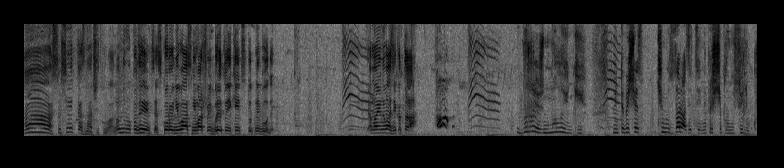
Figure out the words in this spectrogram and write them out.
А, сусідка, значить, була. Ну, ну, подивимося. Скоро ні вас, ні вашої бритої киці тут не буде. Я маю на увазі кота. Обережно, маленький. Він тебе ще з чимось заразить цей неприщеплений селюк.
